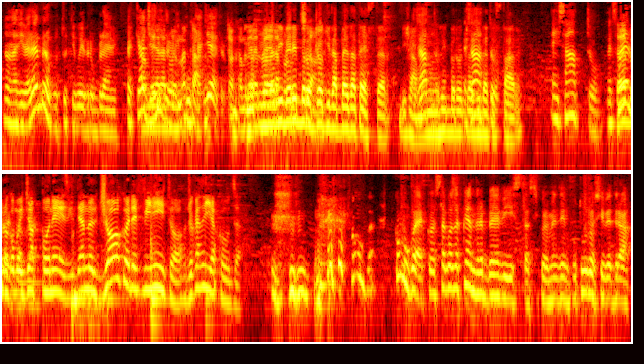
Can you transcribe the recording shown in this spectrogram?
Non arriverebbero con tutti quei problemi, perché la gente te lo butta indietro. Cioè, Non, non arriverebbero giochi da beta tester, diciamo, Esatto, non arriverebbero giochi esatto. da testare. Esatto. è Sarebbero come i giapponesi, ti hanno il gioco ed è finito. Giocate Yakuza. comunque, comunque, ecco, questa cosa qui andrebbe vista, sicuramente in futuro si vedrà.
